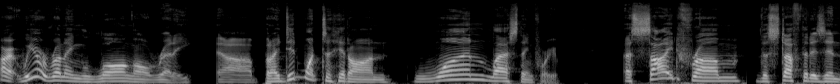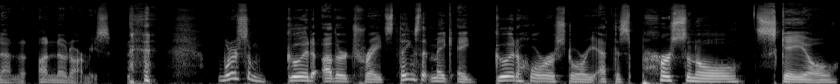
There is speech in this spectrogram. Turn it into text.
All right, we are running long already, uh, but I did want to hit on one last thing for you. Aside from the stuff that is in Un- Unknown Armies, what are some good other traits, things that make a good horror story at this personal scale,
